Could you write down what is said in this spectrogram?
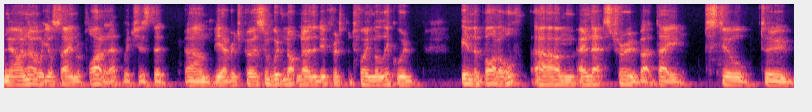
Now, I know what you're saying. In reply to that, which is that um, the average person would not know the difference between the liquid in the bottle, um, and that's true. But they still do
